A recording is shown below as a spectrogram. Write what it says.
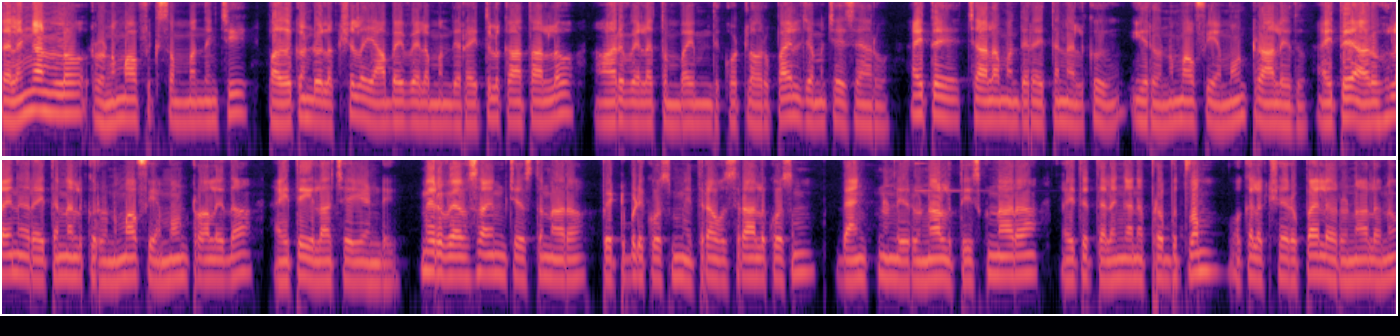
తెలంగాణలో రుణమాఫీకి సంబంధించి పదకొండు లక్షల యాభై వేల మంది రైతుల ఖాతాల్లో ఆరు వేల తొంభై ఎనిమిది కోట్ల రూపాయలు జమ చేశారు. అయితే చాలా మంది రైతన్నలకు ఈ రుణమాఫీ అమౌంట్ రాలేదు. అయితే అర్హులైన రైతన్నలకు రుణమాఫీ అమౌంట్ రాలేదా? అయితే ఇలా చేయండి. మీరు వ్యవసాయం చేస్తున్నారా? పెట్టుబడి కోసం ఇతర అవసరాల కోసం బ్యాంక్ నుండి రుణాలు తీసుకున్నారా? అయితే తెలంగాణ ప్రభుత్వం ఒక లక్ష రూపాయల రుణాలను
